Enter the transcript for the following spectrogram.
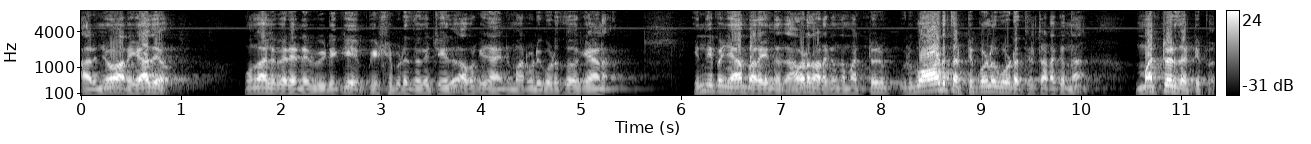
അറിഞ്ഞോ അറിയാതെയോ മൂന്നാൽ പേരെ എന്നെ വിളിക്കുകയും ഭീഷണിപ്പെടുത്തുകയൊക്കെ ചെയ്തു. അവർക്ക് ഞാൻ അതിന് മറുപടി കൊടുത്തതൊക്കെയാണ്. ഇന്നിപ്പോൾ ഞാൻ പറയുന്നത് അവിടെ നടക്കുന്ന മറ്റൊരു ഒരുപാട് തട്ടിപ്പുകളുടെ കൂട്ടത്തിൽ നടക്കുന്ന മറ്റൊരു തട്ടിപ്പ്.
